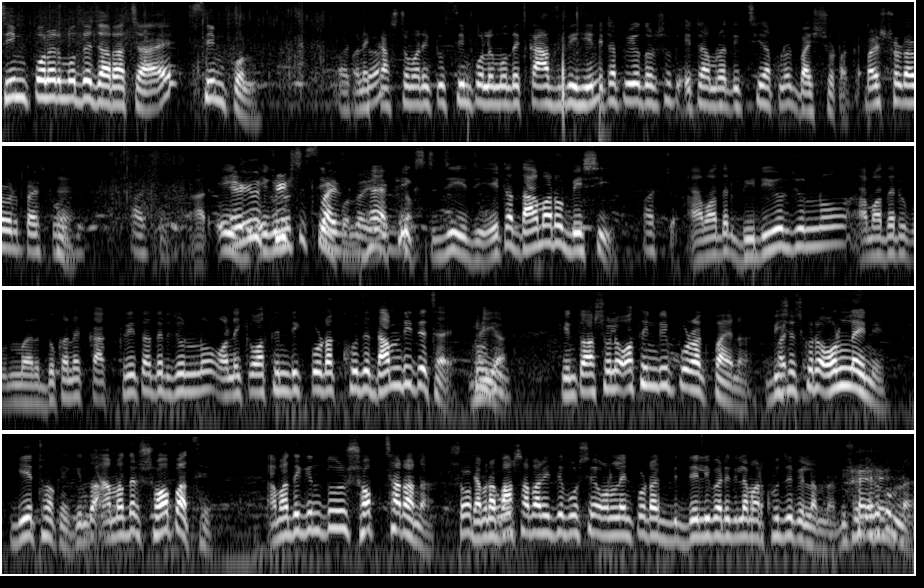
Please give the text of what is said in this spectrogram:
সিম্পলের মধ্যে যারা চায় সিম্পল আচ্ছা। অনেক কাস্টমার একটু সিম্পলের মধ্যে কাজবিহীন। এটা প্রিয় দর্শক এটা আমরা দিচ্ছি আপনার বাইশশো টাকা। বাইশশো টাকা করে প্রাইস আচ্ছা। আর এই এগুলো হচ্ছে সিম্পল হ্যাঁ ফিক্সড জি জি। এটা দাম আরও বেশি। আচ্ছা। আমাদের ভিডিওর জন্য আমাদের মানে দোকানের ক্রেতাদের জন্য অনেকে অথেন্টিক প্রোডাক্ট খুঁজে দাম দিতে চায় ভাইয়া। কিন্তু আসলে অথেন্টিক প্রোডাক্ট পায় না। বিশেষ করে অনলাইনে গিয়ে ঠকে কিন্তু আমাদের শপ আছে। আমাদের কিন্তু সব ছাড়া না। আমরা বাসা বাড়িতে বসে অনলাইন প্রোডাক্ট ডেলিভারি দিলাম আর খুঁজে পেলাম না। বিষয়টা হ্যাঁ, এরকম না।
